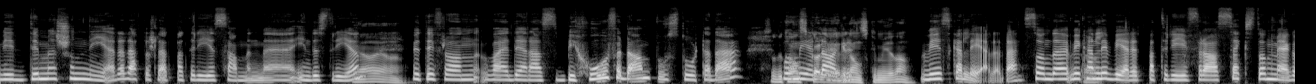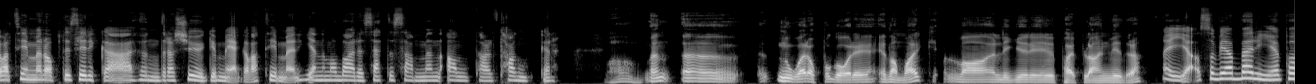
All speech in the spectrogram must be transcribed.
vi dimensjonerer rett og slett batteriet sammen med industrien. Ja, ja. Ut ifra hva er deres behov for damp, hvor stort er det Så du kan skalere lager. ganske mye, da? Vi skalerer det. Så det, vi kan ja. levere et batteri fra 16 megawattimer opp til ca. 120 megawattimer gjennom å bare sette sammen antall tanker. Wow. Men uh, noe er oppe og går i, i, Danmark. Hva ligger i pipeline videre? Ja, så vi har begynt på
